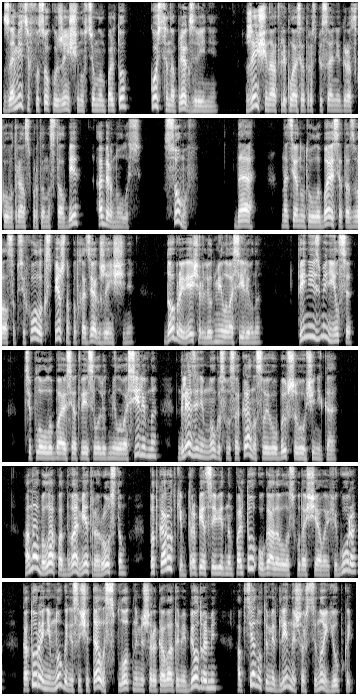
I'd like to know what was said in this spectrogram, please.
Заметив высокую женщину в темном пальто, Костя напряг зрение. Женщина отвлеклась от расписания городского транспорта на столбе, обернулась. «Сомов?» «Да», — натянуто улыбаясь, отозвался психолог, спешно подходя к женщине. «Добрый вечер, Людмила Васильевна». «Ты не изменился», — тепло улыбаясь, ответила Людмила Васильевна, глядя немного свысока на своего бывшего ученика. Она была под два метра ростом, под коротким трапециевидным пальто угадывалась худощавая фигура, которая немного не сочеталась с плотными широковатыми бедрами, обтянутыми длинной шерстяной юбкой.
